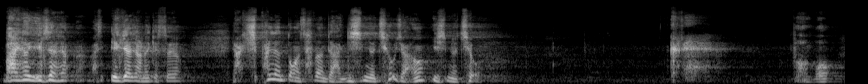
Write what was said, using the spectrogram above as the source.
마이가 얘기하지, 얘기하지 않았겠어요? 야, 18년 동안 살았는데 한 20년 채우자. 어? 20년 채워. 그래. 뭐, 뭐.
